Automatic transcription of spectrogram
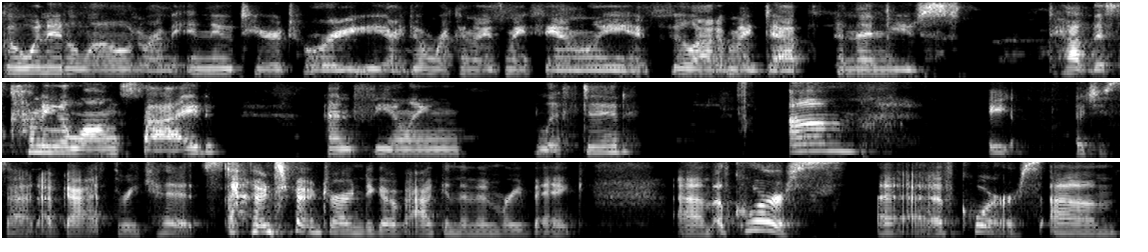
going it alone or I'm in new territory. I don't recognize my family. I feel out of my depth. And then you have this coming alongside and feeling lifted. Um, as you said, I've got three kids. I'm trying, to go back in the memory bank. Um, of course, uh, of course. Um,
